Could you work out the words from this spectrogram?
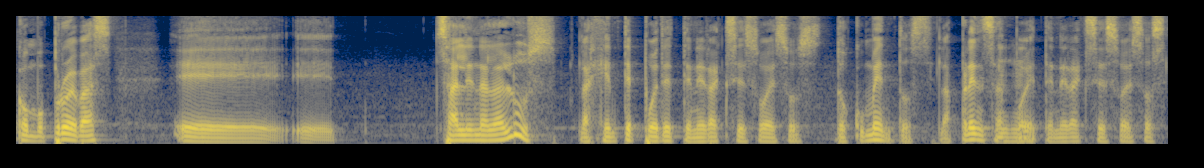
como pruebas, eh, eh, salen a la luz. La gente puede tener acceso a esos documentos. La prensa puede tener acceso a esos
